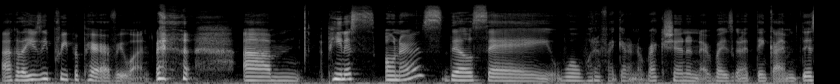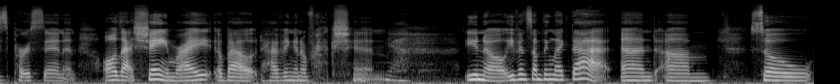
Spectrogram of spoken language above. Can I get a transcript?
because uh, I usually pre-prepare everyone. um, penis owners, they'll say, "Well, what if I get an erection and everybody's going to think I'm this person and all that shame, right, about having an erection." Yeah. You know, even something like that. And um, so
